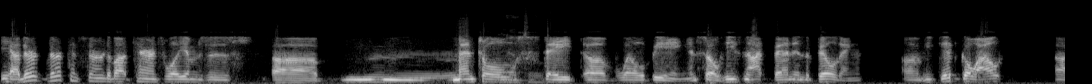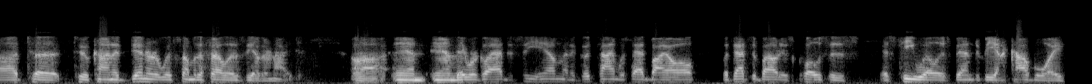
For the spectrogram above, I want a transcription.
Yeah, they're they're concerned about Terrance Williams's uh, mental, mental state of well being, and so he's not been in the building. Um, he did go out uh, to to kind of dinner with some of the fellas the other night. Uh, and and they were glad to see him, and a good time was had by all. But that's about as close as as T. Will has been to being a cowboy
